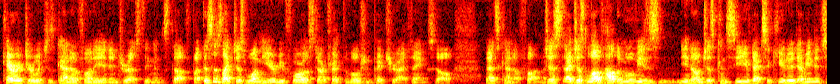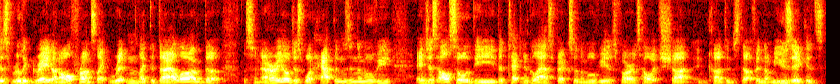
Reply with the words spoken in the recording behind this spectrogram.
character, which is kind of funny and interesting and stuff. But this is like just one year before Star Trek: The Motion Picture, I think. So that's kind of fun. Just I just love how the movie's you know just conceived, executed. I mean, it's just really great on all fronts, like written, like the dialogue, the the scenario, just what happens in the movie, and just also the the technical aspects of the movie as far as how it's shot and cut and stuff. And the music is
